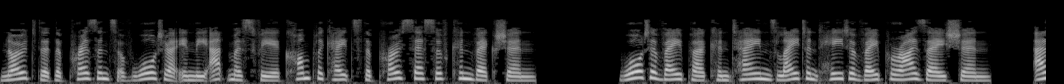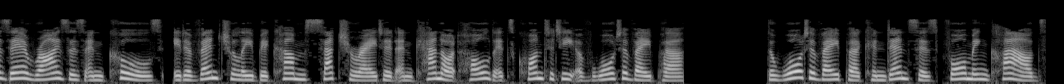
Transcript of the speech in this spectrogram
Note that the presence of water in the atmosphere complicates the process of convection. Water vapor contains latent heat of vaporization. As air rises and cools, it eventually becomes saturated and cannot hold its quantity of water vapor. The water vapor condenses forming clouds,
